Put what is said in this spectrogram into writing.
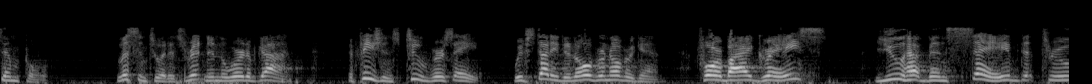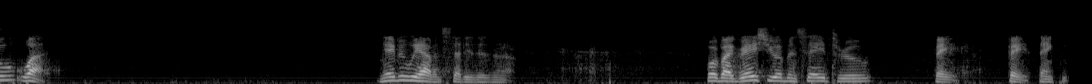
simple. Listen to it, it's written in the Word of God. Ephesians 2, verse 8. We've studied it over and over again. For by grace you have been saved through what? Maybe we haven't studied it enough. For by grace you have been saved through faith. Faith, thank you.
